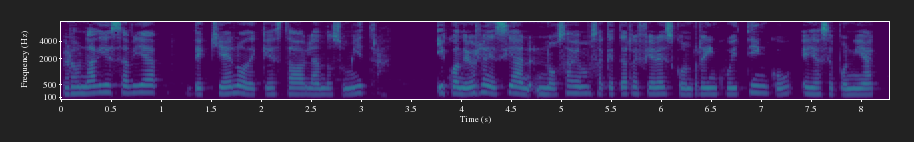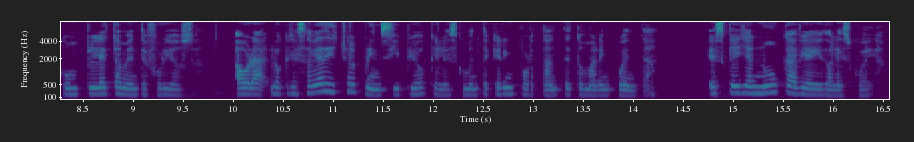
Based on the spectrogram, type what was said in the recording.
pero nadie sabía de quién o de qué estaba hablando Sumitra. Y cuando ellos le decían, no sabemos a qué te refieres con Rinku y Tinku, ella se ponía completamente furiosa. Ahora, lo que les había dicho al principio, que les comenté que era importante tomar en cuenta, es que ella nunca había ido a la escuela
